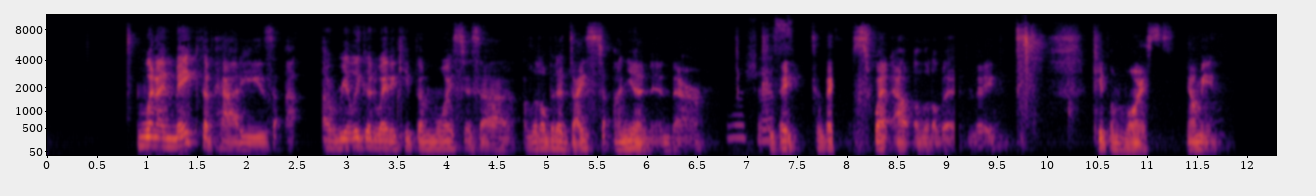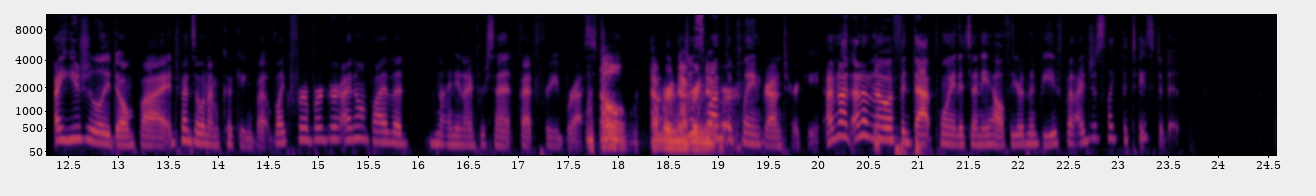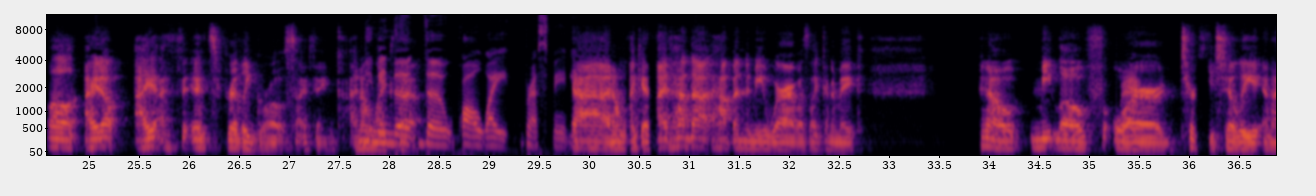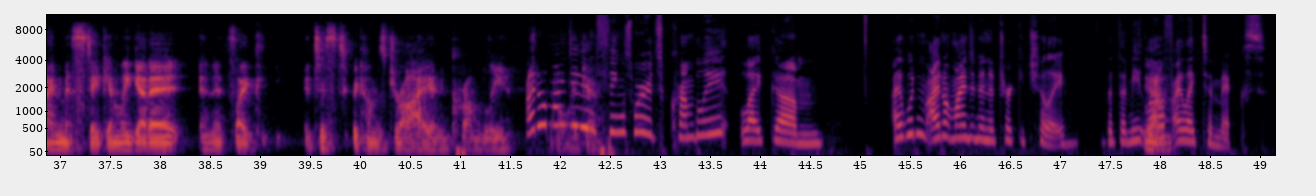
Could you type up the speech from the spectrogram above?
when I make the patties, a, a really good way to keep them moist is a, a little bit of diced onion in there because Delicious. they cause they sweat out a little bit. They keep them moist. Yummy. I usually don't buy. It depends on what I'm cooking, but like for a burger, I don't buy the 99% fat-free breast. No, never, I never, just never. want the plain ground turkey. I'm not. I don't know if at that point it's any healthier than beef, but I just like the taste of it. Well, I don't. I, I th- it's really gross. I think I don't you like mean the that. the all white breast meat? Yeah, I don't like it. I've had that happen to me where I was like going to make, you know, meatloaf or turkey chili, and I mistakenly get it, and it's like it just becomes dry and crumbly. I don't I mind don't it like in it. things where it's crumbly. Like um, I wouldn't. I don't mind it in a turkey chili, but the meatloaf I like to mix.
